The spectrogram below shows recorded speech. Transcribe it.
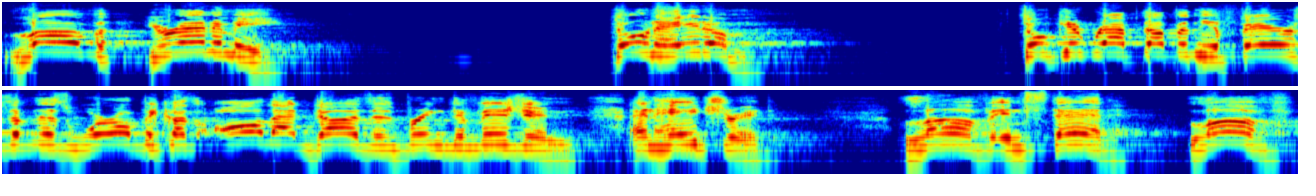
love your enemy. Don't hate them. Don't get wrapped up in the affairs of this world because all that does is bring division and hatred. Love instead. Love.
